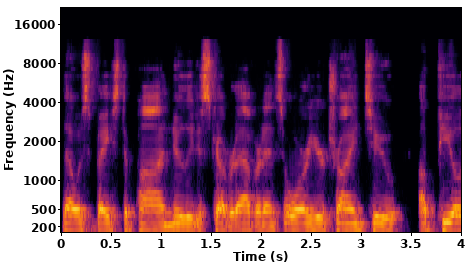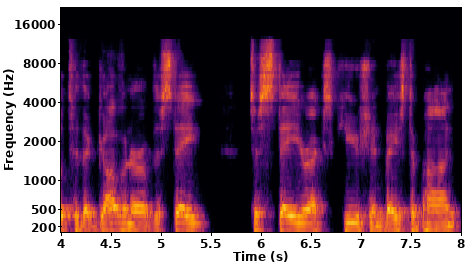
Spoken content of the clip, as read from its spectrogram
that was based upon newly discovered evidence, or you're trying to appeal to the governor of the state to stay your execution based upon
